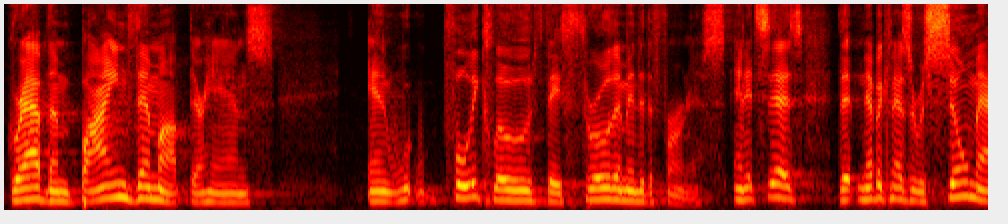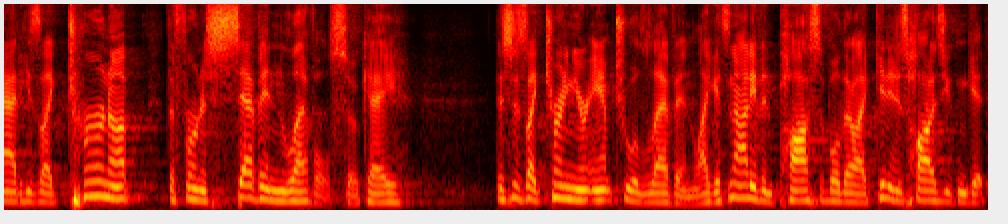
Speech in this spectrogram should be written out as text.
grab them, bind them up, their hands, and fully clothed, they throw them into the furnace. And it says that Nebuchadnezzar was so mad, he's like, turn up the furnace seven levels, okay? This is like turning your amp to 11. Like, it's not even possible. They're like, get it as hot as you can get.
